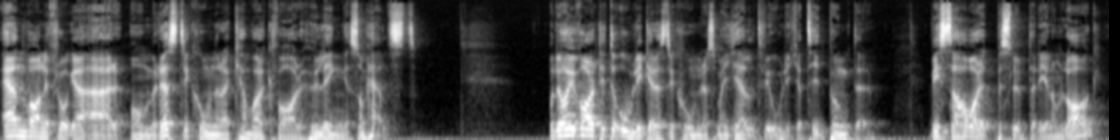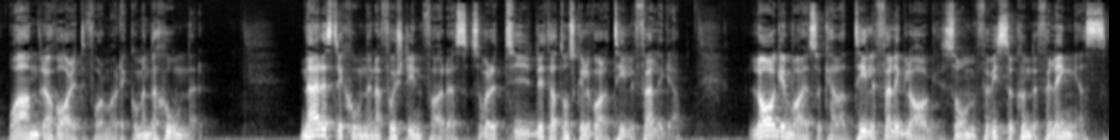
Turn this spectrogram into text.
En vanlig fråga är om restriktionerna kan vara kvar hur länge som helst. Och det har ju varit lite olika restriktioner som har gällt vid olika tidpunkter. Vissa har varit beslutade genom lag och andra har varit i form av rekommendationer. När restriktionerna först infördes så var det tydligt att de skulle vara tillfälliga. Lagen var en så kallad tillfällig lag som förvisso kunde förlängas.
